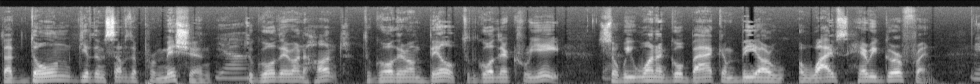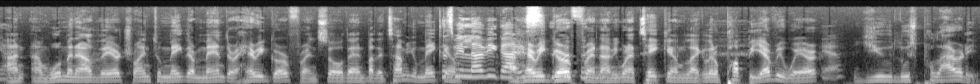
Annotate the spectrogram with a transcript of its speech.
that don't give themselves the permission Yeah. to go there and hunt, to go there and build, to go there and create. So we want to go back and be our, our wife's hairy girlfriend. Yeah. And, and women out there trying to make their man their hairy girlfriend. So then by the time you make him we love you guys. a hairy girlfriend and you want to take him like a little puppy everywhere, Yeah. you lose polarity.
